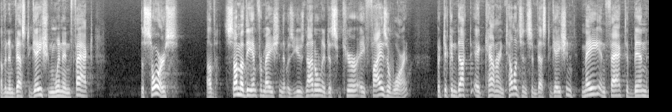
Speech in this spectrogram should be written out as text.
of an investigation, when in fact the source of some of the information that was used not only to secure a FISA warrant, but to conduct a counterintelligence investigation may in fact have been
